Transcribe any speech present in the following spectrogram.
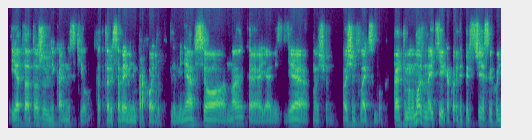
и это тоже уникальный скилл, который со временем проходит. Для меня все новенькое, я везде очень очень flexible. Поэтому ну, можно найти какое-то пересечение своих уникальных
